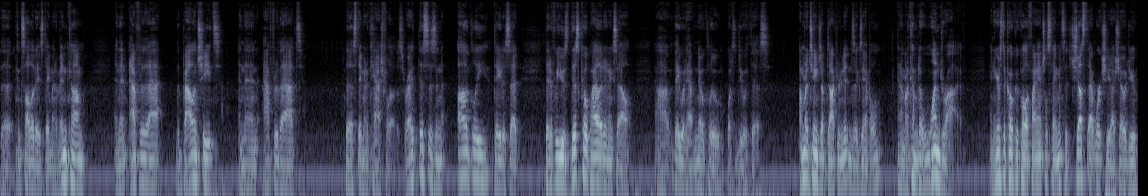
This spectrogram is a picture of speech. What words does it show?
the consolidated statement of income, and then after that, the balance sheets, and then after that, the statement of cash flows. Right? This is an ugly data set that if we use this Copilot in Excel, uh, they would have no clue what to do with this. I'm going to change up Dr. Nitin's example, and I'm going to come to OneDrive. And here's the Coca Cola financial statements. It's just that worksheet I showed you.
